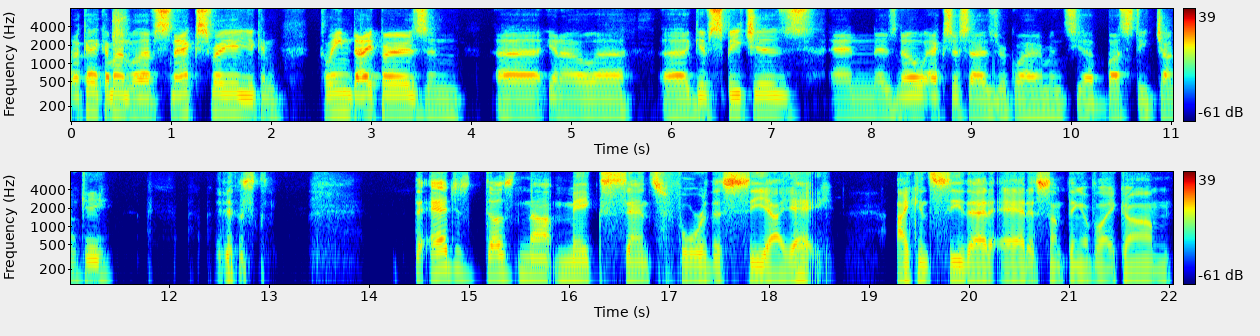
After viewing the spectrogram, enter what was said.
Okay, come on. We'll have snacks for you. You can clean diapers and, uh, you know, uh, uh, give speeches, and there's no exercise requirements. You busty chunky. it just the ad just does not make sense for the CIA. I can see that ad as something of like um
